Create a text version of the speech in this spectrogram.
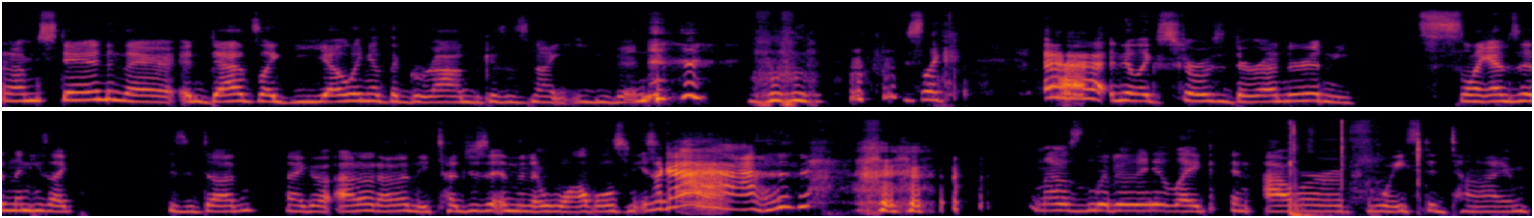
and I'm standing there, and Dad's like yelling at the ground because it's not even. he's like, ah! and he like throws dirt under it, and he slams it, and then he's like, "Is it done?" And I go, "I don't know," and he touches it, and then it wobbles, and he's like, "Ah!" and that was literally like an hour of wasted time.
